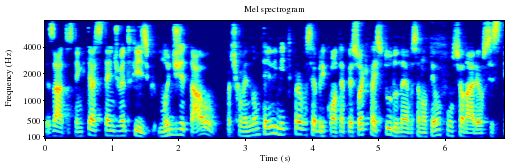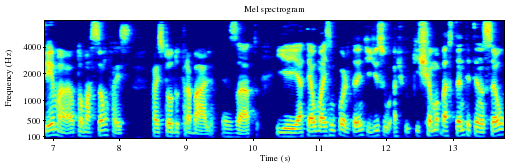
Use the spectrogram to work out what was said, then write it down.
Exato, você tem que ter atendimento físico. No digital, praticamente não tem limite para você abrir conta. É a pessoa que faz tudo, né? Você não tem um funcionário, é o sistema, a automação faz, faz todo o trabalho. Exato. E até o mais importante disso, acho que o que chama bastante atenção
